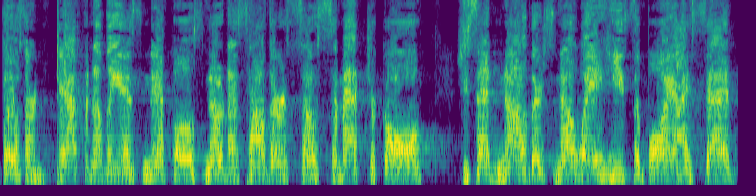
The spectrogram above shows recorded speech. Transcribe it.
Those are definitely his nipples. Notice how they're so symmetrical. She said, no, there's no way he's a boy. I said,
